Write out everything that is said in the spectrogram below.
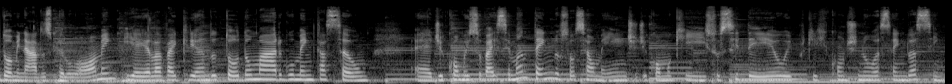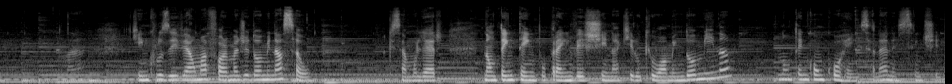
dominados pelo homem, e aí ela vai criando toda uma argumentação é, de como isso vai se mantendo socialmente, de como que isso se deu e por que continua sendo assim que inclusive é uma forma de dominação. Porque se a mulher não tem tempo para investir naquilo que o homem domina, não tem concorrência, né, nesse sentido.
